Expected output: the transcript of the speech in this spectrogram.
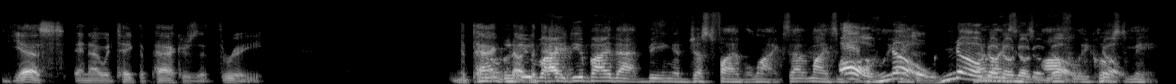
Yes, and I would take the Packers at three. The pack, no, no, do you buy Pack- do you buy that being a justifiable line? Because that line's Oh no, no, no, no, no, no, awfully no, close no. to me.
